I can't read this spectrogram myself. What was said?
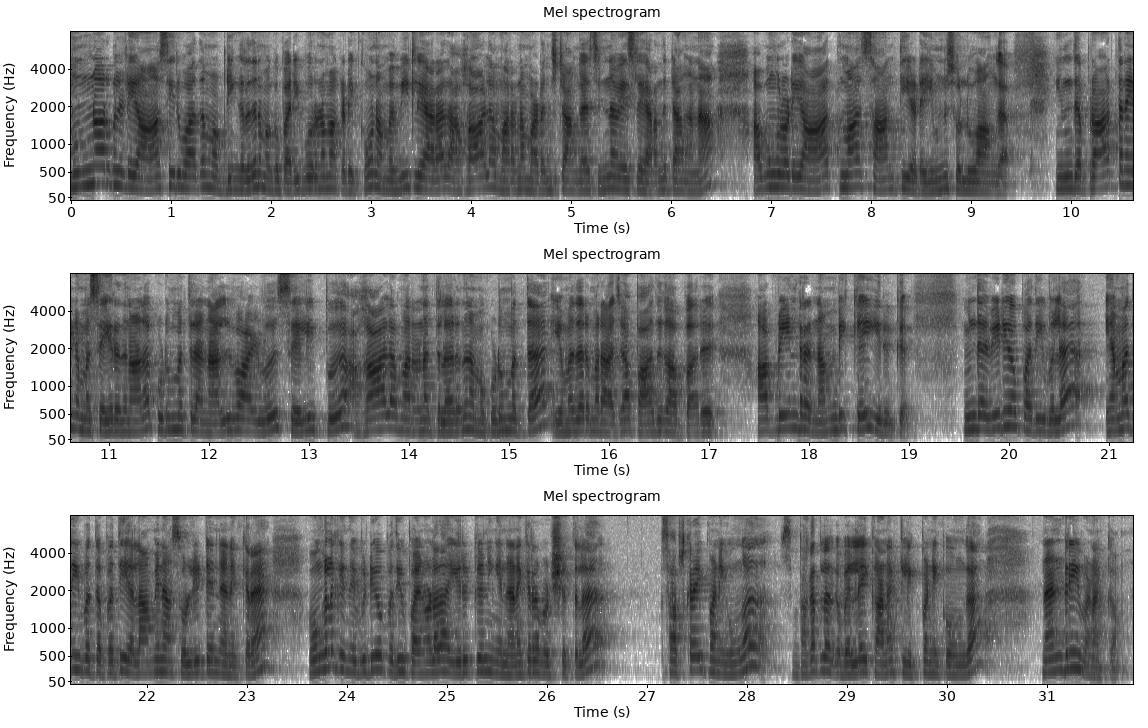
முன்னோர்களுடைய ஆசீர்வாதம் அப்படிங்கிறது நமக்கு பரிபூர்ணமாக கிடைக்கும். நம்ம வீட்டில் யாராவது அகால மரணம் அடைஞ்சிட்டாங்க சின்ன வயசில் இறந்துட்டாங்கன்னா அவங்களுடைய ஆத்மா சாந்தி அடையும்னு சொல்லுவாங்க. இந்த பிரார்த்தனை நம்ம செய்கிறதுனால குடும்பத்தில் நல்வாழ்வு செழிப்பு அகால மரணத்திலிருந்து நம்ம குடும்பத்தை யமதர்மராஜா பாதுகாப்பார் அப்படின்ற நம்பிக்கை இருக்குது இந்த வீடியோ பதிவில் யமதீபத்தை பற்றி எல்லாமே நான் சொல்லிட்டேன்னு நினைக்கிறேன். உங்களுக்கு இந்த வீடியோ பதிவு பயனுள்ளதாக இருக்குதுன்னு நீங்கள் நினைக்கிற பட்சத்தில் சப்ஸ்கிரைப் பண்ணிக்கோங்க. பக்கத்தில் இருக்க பெல்லைக்கான கிளிக் பண்ணிக்கோங்க. நன்றி வணக்கம்.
